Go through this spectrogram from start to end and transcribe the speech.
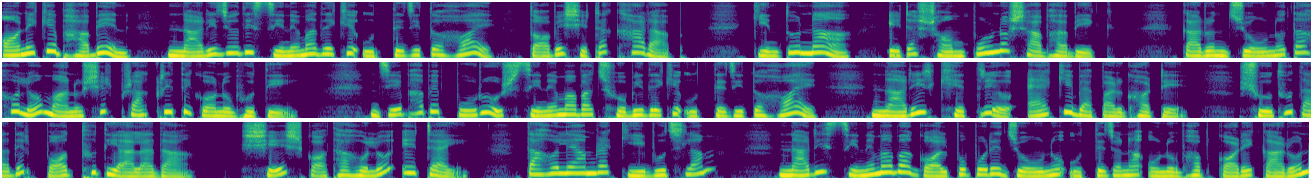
অনেকে ভাবেন, নারী যদি সিনেমা দেখে উত্তেজিত হয়, তবে সেটা খারাপ। কিন্তু না, এটা সম্পূর্ণ স্বাভাবিক। কারণ যৌনতা হল মানুষের প্রাকৃতিক অনুভূতি। যেভাবে পুরুষ সিনেমা বা ছবি দেখে উত্তেজিত হয়, নারীর ক্ষেত্রেও একই ব্যাপার ঘটে। শুধু তাদের পদ্ধতি আলাদা। শেষ কথা হলো এটাই। তাহলে আমরা কি বুঝলাম? নারী সিনেমা বা গল্প পড়ে যৌন উত্তেজনা অনুভব করে কারণ?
